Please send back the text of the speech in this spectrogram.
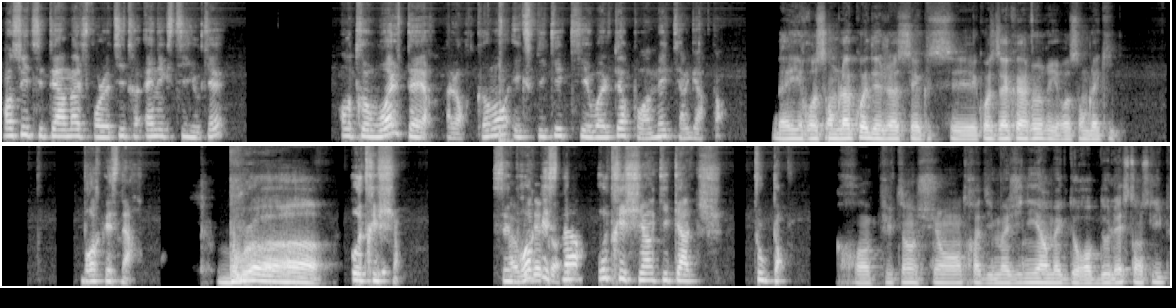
Ensuite, c'était un match pour le titre NXT UK entre Walter. Alors, comment expliquer qui est Walter pour un mec qui regarde pas? Bah, il ressemble à quoi déjà? C'est quoi sa carrure? Il ressemble à qui? Brock Lesnar, Bruh autrichien. C'est Ah Brock. Lesnar, autrichien, qui catch tout le temps. Oh putain, je suis en train d'imaginer un mec d'Europe de l'Est en slip.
